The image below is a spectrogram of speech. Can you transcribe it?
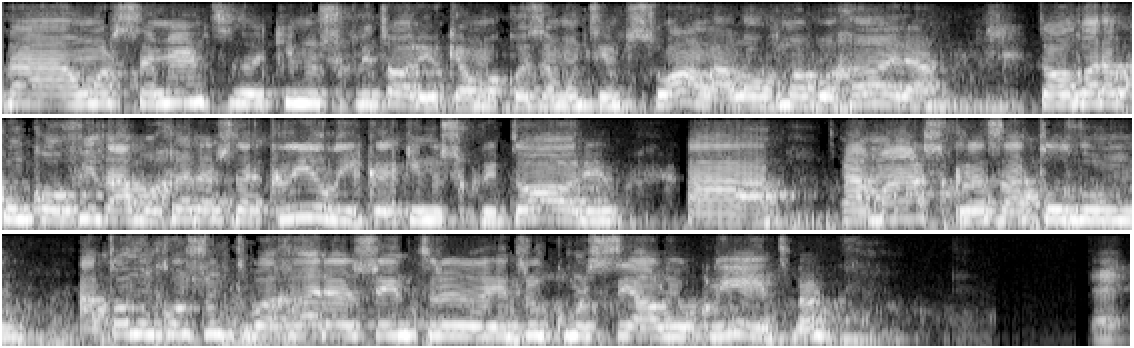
dar um orçamento aqui no escritório, que é uma coisa muito impessoal, há logo uma barreira. Então agora com Covid há barreiras de acrílica aqui no escritório, há, há máscaras, há todo, um, há todo um conjunto de barreiras entre, entre o comercial e o cliente, não é?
